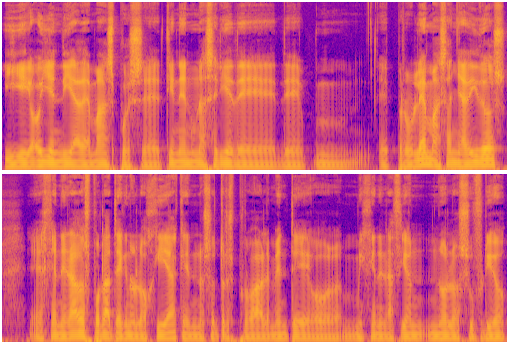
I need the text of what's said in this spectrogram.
y hoy en día además pues eh, tienen una serie de, mm, eh, problemas añadidos eh, generados por la tecnología que nosotros probablemente o mi generación no los sufrió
